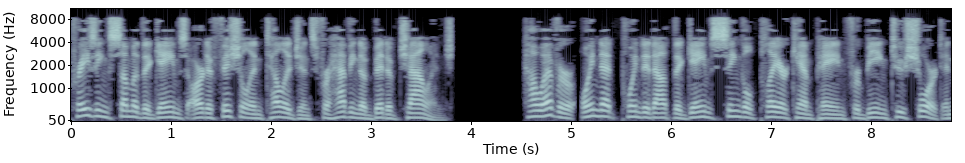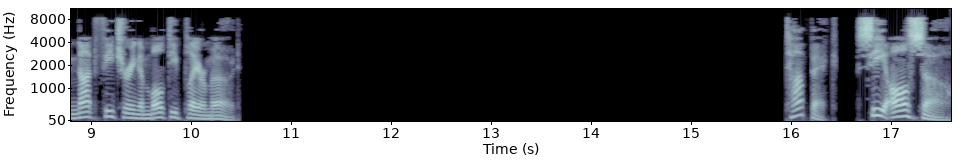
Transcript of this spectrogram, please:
praising some of the game's artificial intelligence for having a bit of challenge. However, Onyett pointed out the game's single-player campaign for being too short and not featuring a multiplayer mode. See also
